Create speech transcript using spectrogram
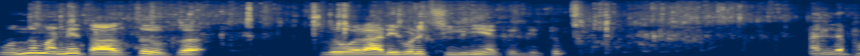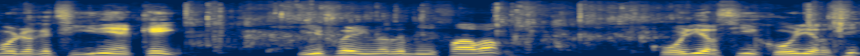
ഒന്ന് മണ്ണി താഴ്ത്ത് വെക്കുക ഇതുപോലെ അടിപൊളി ചീനിയൊക്കെ കിട്ടും. വല്ലപ്പോഴൊക്കെ ചീനിയൊക്കെ ബീഫ് കഴിക്കുന്നവർക്ക് ബീഫാവാം. കോഴിയിറച്ചി കോഴിയിറച്ചി.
